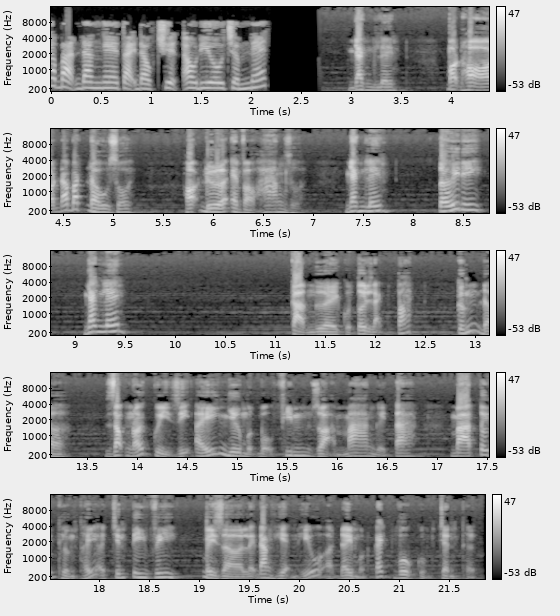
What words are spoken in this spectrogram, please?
Các bạn đang nghe tại đọc audio net Nhanh lên, bọn họ đã bắt đầu rồi. Họ đưa em vào hang rồi. Nhanh lên, tới đi, nhanh lên. Cả người của tôi lạnh toát, cứng đờ, giọng nói quỷ dị ấy như một bộ phim dọa ma người ta mà tôi thường thấy ở trên tivi, bây giờ lại đang hiện hữu ở đây một cách vô cùng chân thực.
